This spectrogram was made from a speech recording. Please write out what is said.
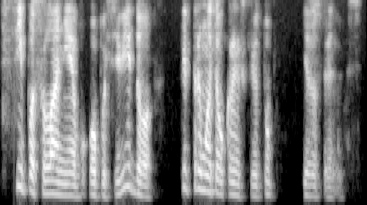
Всі посилання в описі відео. Підтримуйте український Ютуб і зустрінемось.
